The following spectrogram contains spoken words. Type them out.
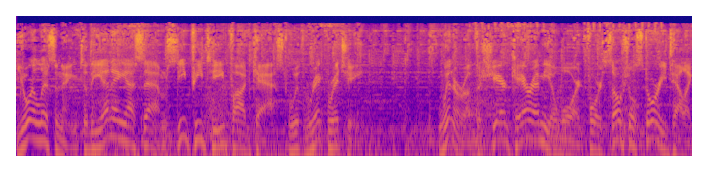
You're listening to the NASM CPT podcast with Rick Richey, winner of the Sharecare Emmy Award for Social Storytelling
